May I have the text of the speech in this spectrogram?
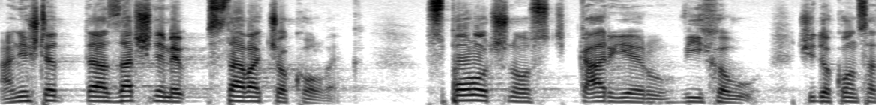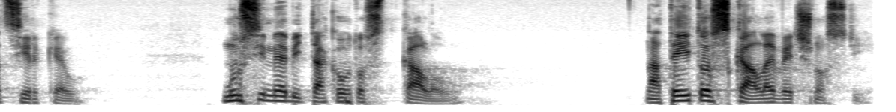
A než teda začneme stávať čokoľvek, spoločnosť, kariéru, výchovu, či dokonca církev, musíme byť takouto skalou. Na tejto skale väčšnosti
